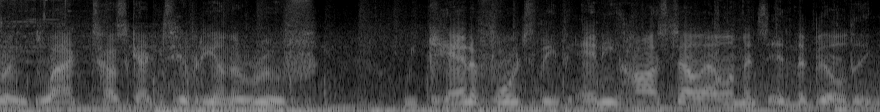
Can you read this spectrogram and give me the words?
We're Black Tusk activity on the roof. We can't afford to leave any hostile elements in the building.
